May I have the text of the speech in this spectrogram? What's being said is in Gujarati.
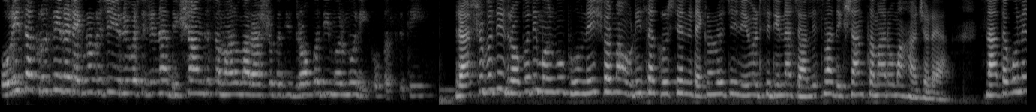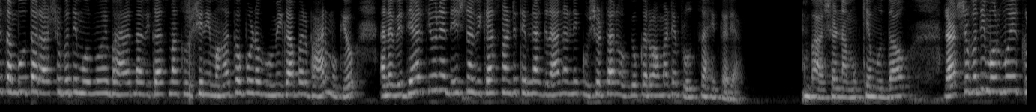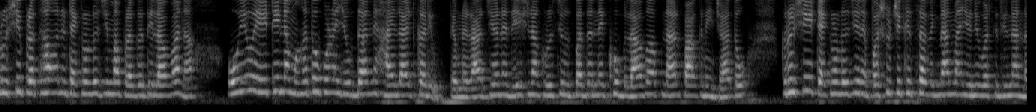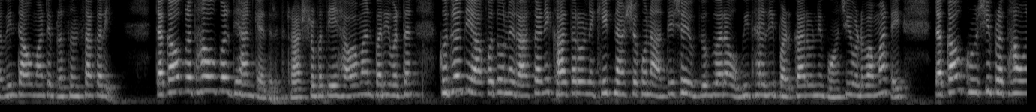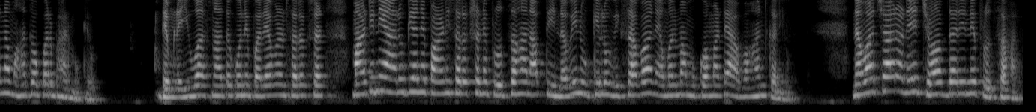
ઓડિશા કૃષિ અને ટેકનોલોજી યુનિવર્સિટીના દીક્ષાંત સમારોહમાં રાષ્ટ્રપતિ દ્રૌપદી મુર્મુની ઉપસ્થિતિ. રાષ્ટ્રપતિ દ્રૌપદી મુર્મુ ભુવનેશ્વરમાં ઓડિશા કૃષિ અને ટેકનોલોજી યુનિવર્સિટીના ચાલીસમાં દીક્ષાંત સમારોહમાં હાજર રહ્યા. સ્નાતકોને સંબોધતા રાષ્ટ્રપતિ મુર્મુએ ભારતના વિકાસમાં કૃષિની મહત્વપૂર્ણ ભૂમિકા પર ભાર મૂક્યો અને વિદ્યાર્થીઓને દેશના વિકાસ માટે તેમના જ્ઞાન અને કુશળતાનો ઉપયોગ કરવા માટે પ્રોત્સાહિત કર્યા. ભાષણના મુખ્ય મુદ્દાઓ. રાષ્ટ્રપતિ મુર્મુએ કૃષિ પ્રથાઓ અને ટેકનોલોજીમાં પ્રગતિ લાવવાના ઓયુએટીના મહત્વપૂર્ણ યોગદાનને હાઇલાઇટ કર્યું. તેમણે રાજ્ય અને દેશના કૃષિ ઉત્પાદનને ખૂબ લાભ આપનાર પાકની જાતો, કૃષિ ટેકનોલોજી અને પશુ ચિકિત્સા વિજ્ઞાનમાં યુનિવર્સિટીના નવીનતાઓ માટે પ્રશંસા કરી. ટકાઉ પ્રથાઓ પર ધ્યાન કેન્દ્રિત. રાષ્ટ્રપતિએ હવામાન પરિવર્તન, કુદરતી આફતો અને રાસાયણિક ખાતરો અને કીટનાશકોના અતિશય ઉપયોગ દ્વારા ઊભી થયેલી પડકારોને પહોંચી વળવા માટે ટકાઉ કૃષિ પ્રથાઓના મહત્વ પર ભાર મૂક્યો. તેમણે યુવા સ્નાતકોને પર્યાવરણ સંરક્ષણ, માટીની આરોગ્ય અને પાણી સંરક્ષણને પ્રોત્સાહન આપતી નવીન ઉકેલો વિકસાવવા અને અમલમાં મૂકવા માટે આહ્વાન કર્યું. નવાચાર અને જવાબદારીને પ્રોત્સાહન.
